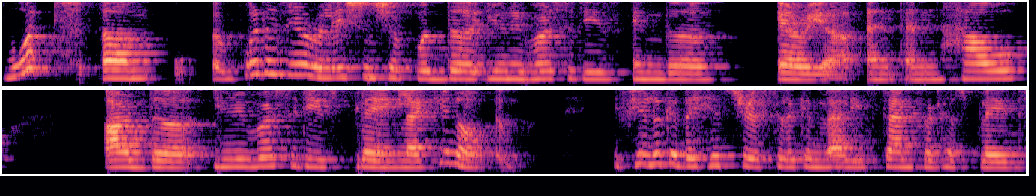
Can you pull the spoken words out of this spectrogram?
what um, what is your relationship with the universities in the area, and and how are the universities playing? Like you know, if you look at the history of Silicon Valley, Stanford has played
